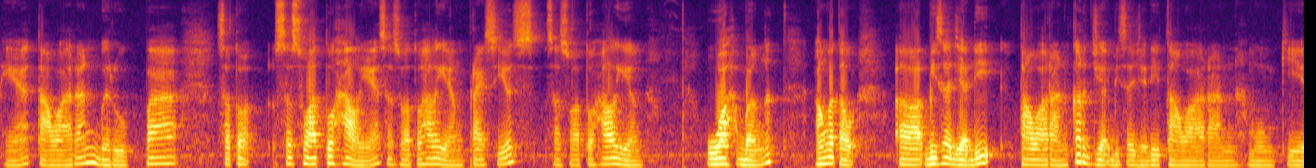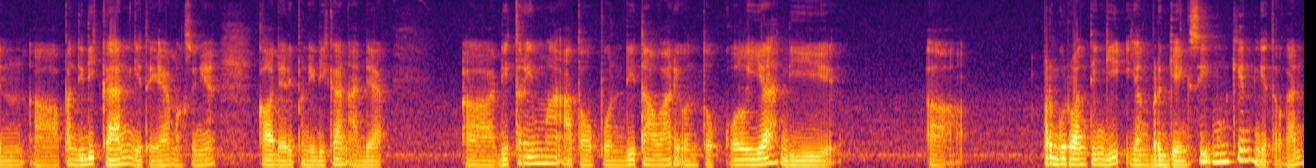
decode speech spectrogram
ya. Tawaran berupa satu sesuatu hal ya. Sesuatu hal yang precious sesuatu hal yang wah banget. Aku nggak tahu uh, bisa jadi tawaran kerja bisa jadi tawaran mungkin uh, pendidikan gitu ya. Maksudnya kalau dari pendidikan ada uh, diterima ataupun ditawari untuk kuliah di uh, perguruan tinggi yang bergengsi mungkin gitu kan.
